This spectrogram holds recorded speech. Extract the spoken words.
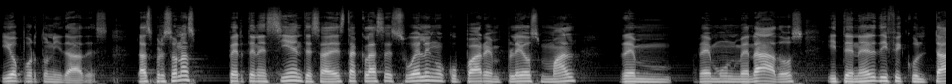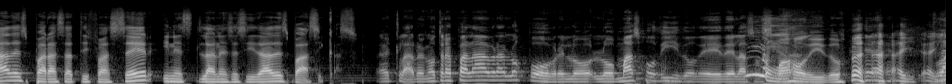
y oportunidades. Las personas pertenecientes a esta clase suelen ocupar empleos mal rem- remunerados y tener dificultades para satisfacer las necesidades básicas. Eh, claro, en otras palabras, los pobres, lo, lo más jodido de, de la No sociedad. más jodido. Ay, ay, La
